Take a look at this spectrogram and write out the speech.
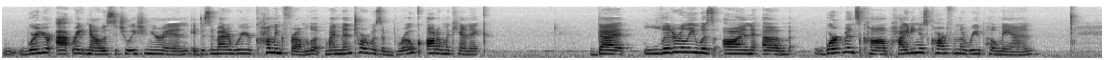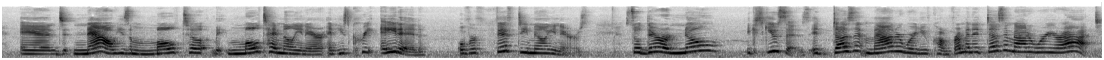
where you're at right now, the situation you're in, it doesn't matter where you're coming from. Look, my mentor was a broke auto mechanic that literally was on um, workman's comp, hiding his car from the repo man. And now he's a multi multi-millionaire and he's created over 50 millionaires. So there are no excuses. It doesn't matter where you've come from and it doesn't matter where you're at.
